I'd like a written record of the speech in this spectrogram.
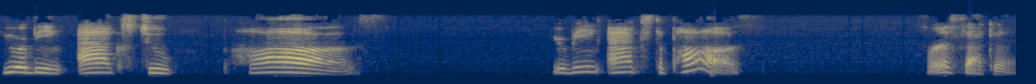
you are being asked to pause. You're being asked to pause for a second.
